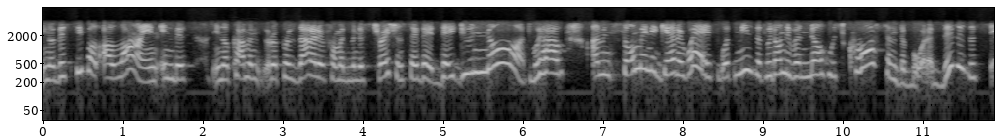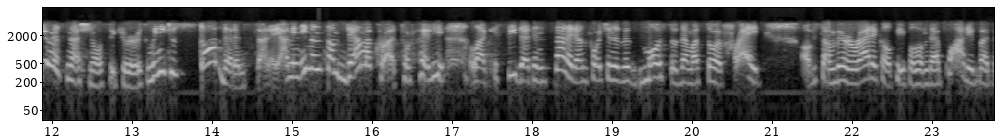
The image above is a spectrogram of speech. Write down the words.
You know, these people lying in this, you know, common representative from administration say they, they do not. We have, I mean, so many getaways, what means that we don't even know who's crossing the border. This is a serious national security risk. We need to stop that insanity. I mean, even some Democrats already, like, see that insanity. Unfortunately, most of them are so afraid of some very radical people in their party. But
